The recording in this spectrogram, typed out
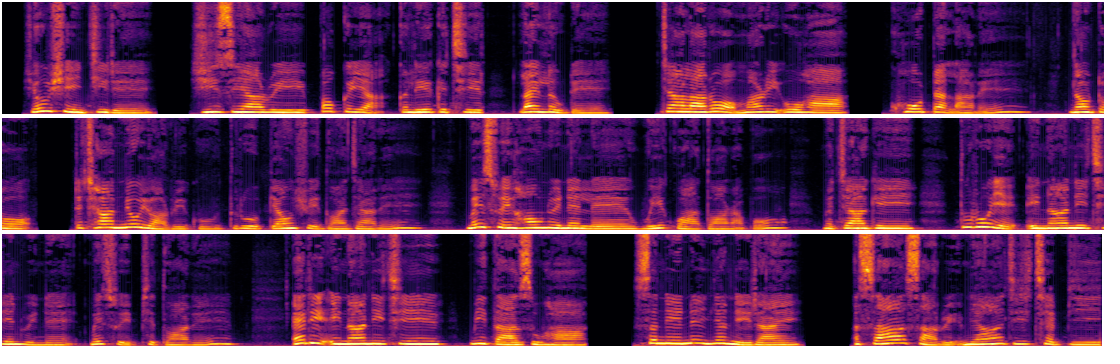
။ရုပ်ရှင်ကြည့်တယ်။ရည်စရာတွေပောက်ကရကလေးကချေလိုက်လုပ်တယ်။ကြာလာတော့မာရီအိုဟာခိုးတက်လာတယ်။နောက်တော့တခြားမြို့ရွာတွေကိုသူတို့ပြောင်းရွှေ့သွားကြတယ်။မိတ်ဆွေဟောင်းတွေနဲ့လည်းဝေးကွာသွားတာပေါ့။မကြခင်သူတို့ရဲ့အိမ်နာနီချင်းတွေနဲ့မိတ်ဆွေဖြစ်သွားတယ်။အဲ့ဒီအိမ်နာနီချင်းမိသားစုဟာစနေနေ့ညနေတိုင်းအစားအစာတွေအများကြီးချက်ပြီး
